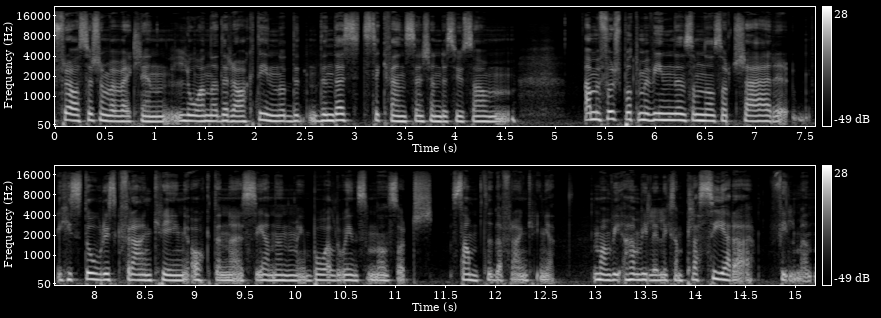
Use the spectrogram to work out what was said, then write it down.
Fraser som var verkligen lånade rakt in och den där sekvensen kändes ju som Ja, men först Bort med vinden som någon sorts här historisk förankring och den här scenen med Baldwin som någon sorts samtida förankring. Man, han ville liksom placera filmen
